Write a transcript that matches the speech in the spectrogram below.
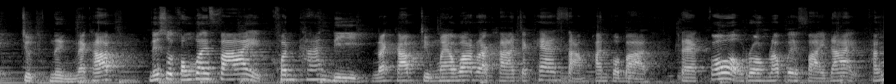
11.1 นะครับ ในส่วนของ Wi-Fi ค่อนข้างดีนะครับ ถึงแม้ว่าราคาจะแค่ 3,000 กว่าบาท แต่ก็รองรับ Wi-Fi ได้ทั้ง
